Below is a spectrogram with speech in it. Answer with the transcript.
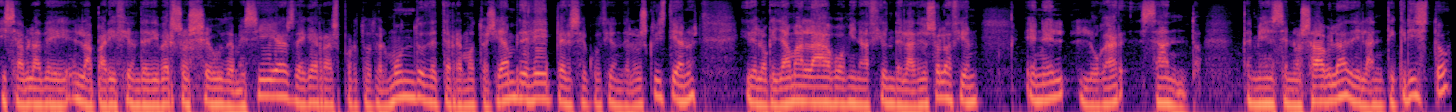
Ahí se habla de la aparición de diversos pseudo-mesías, de guerras por todo el mundo, de terremotos y hambre, de persecución de los cristianos y de lo que llama la abominación de la desolación en el lugar santo. También se nos habla del anticristo,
